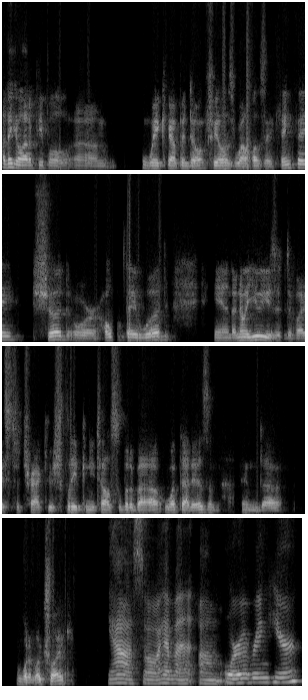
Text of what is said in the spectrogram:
I think a lot of people um, wake up and don't feel as well as they think they should or hope they would. And I know you use a device to track your sleep. Can you tell us a little bit about what that is and and uh, what it looks like? Yeah, so I have an um, Oura ring here,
